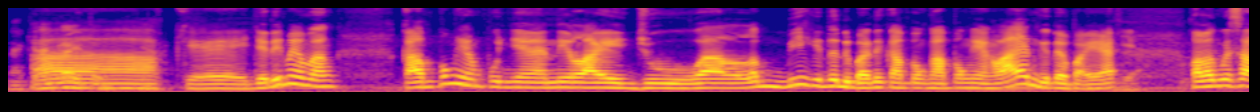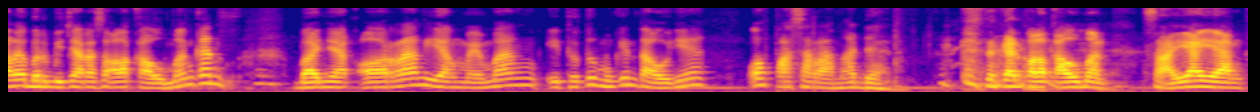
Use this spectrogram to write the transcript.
nah kira-kira ah, itu ya. oke okay. jadi memang kampung yang punya nilai jual lebih gitu dibanding kampung-kampung yang lain gitu ya Pak ya. Yeah kalau misalnya berbicara soal kauman kan banyak orang yang memang itu tuh mungkin taunya oh pasar Ramadan. gitu kan kalau kauman. Saya yang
